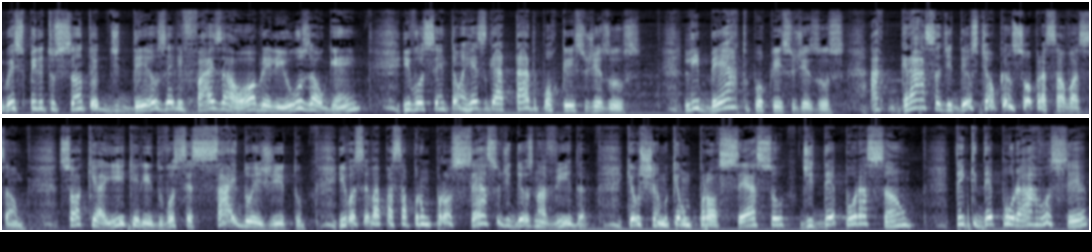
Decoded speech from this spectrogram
O Espírito Santo de Deus, ele faz a obra, ele usa alguém, e você então é resgatado por Cristo Jesus liberto por Cristo Jesus. A graça de Deus te alcançou para a salvação. Só que aí, querido, você sai do Egito e você vai passar por um processo de Deus na vida, que eu chamo que é um processo de depuração. Tem que depurar você.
